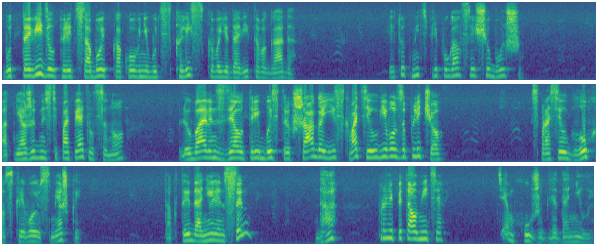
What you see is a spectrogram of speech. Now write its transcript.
будто видел перед собой какого-нибудь склизкого ядовитого гада. И тут Мить припугался еще больше. От неожиданности попятился, но Любавин сделал три быстрых шага и схватил его за плечо. Спросил глухо, с кривой усмешкой. «Так ты Данилин сын?» «Да», — пролепетал Митя. «Тем хуже для Данилы»,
